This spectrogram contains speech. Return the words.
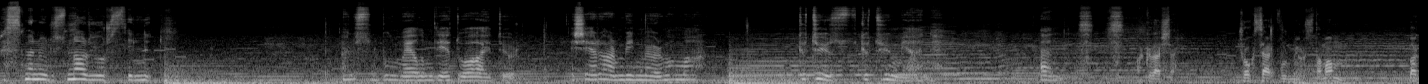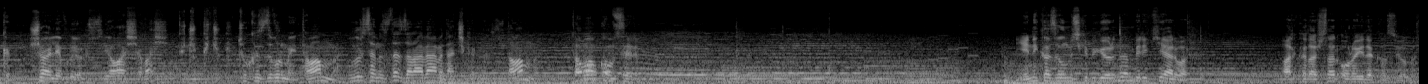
Resmen ölüsünü arıyoruz Selin'in. Ölüsünü bulmayalım diye dua ediyorum. İşe yarar mı bilmiyorum ama... Kötüyüz, kötüyüm yani. Ben de. Arkadaşlar çok sert vurmuyoruz tamam mı? Bakın şöyle vuruyoruz yavaş yavaş küçük küçük. Çok hızlı vurmayın tamam mı? Vurursanız da zarar vermeden çıkarıyoruz tamam mı? Tamam komiserim. Yeni kazılmış gibi görünen bir iki yer var. Arkadaşlar orayı da kazıyorlar.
